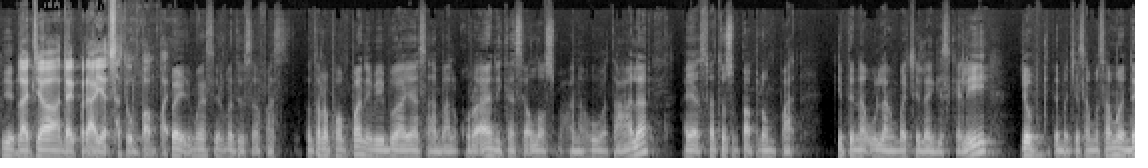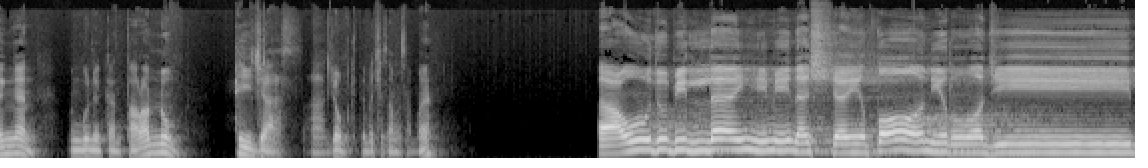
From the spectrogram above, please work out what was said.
Ya. belajar daripada ayat 144. Baik, terima kasih kepada Ustaz Fas. Tuan-tuan dan puan-puan, ibu-ibu ayah sahabat Al-Quran dikasih Allah Subhanahu wa taala ayat 144. Kita nak ulang baca lagi sekali. Jom kita baca sama-sama dengan menggunakan tarannum Hijaz. Ha, jom kita baca sama-sama. eh. أعوذ بالله من الشيطان الرجيم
